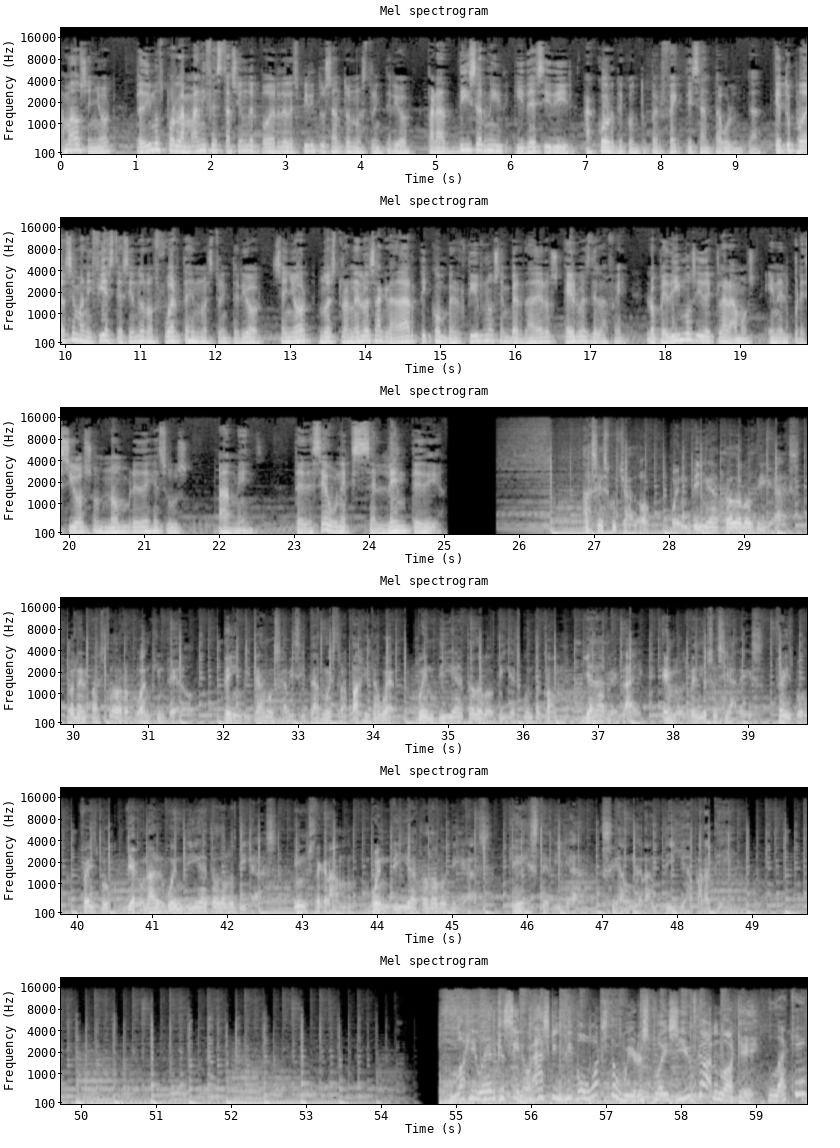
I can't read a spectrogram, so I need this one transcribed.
Amado Señor, pedimos por la manifestación del poder del Espíritu Santo en nuestro interior, para discernir y decidir acorde con tu perfecta y santa voluntad. Que tu poder se manifieste haciéndonos fuertes en nuestro interior. Señor, nuestro anhelo es agradarte y convertirnos en verdaderos héroes de la fe. Lo pedimos y declaramos en el precioso nombre de Jesús. Amén. Te deseo un excelente día. Has escuchado Buen Día Todos los Días con el pastor Juan Quintero. Te invitamos a visitar nuestra página web buendiatodolosdias.com y a darle like en los medios sociales, Facebook, Facebook Diagonal Buen Día Todos los Días, Instagram Buen Día Todos los Días. Que este día sea un gran día para ti. Lucky Land Casino asking people what's the weirdest place you've gotten lucky? Lucky?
